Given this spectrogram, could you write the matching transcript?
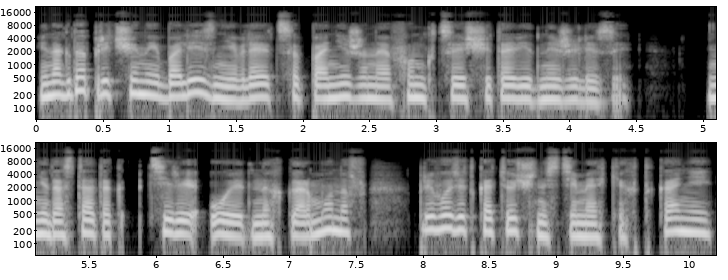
Иногда причиной болезни является пониженная функция щитовидной железы. Недостаток тиреоидных гормонов приводит к отечности мягких тканей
